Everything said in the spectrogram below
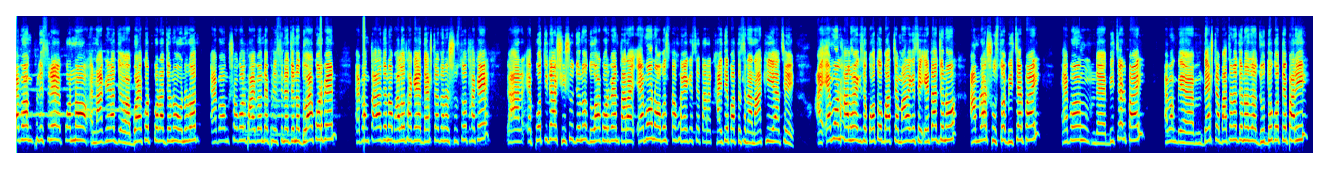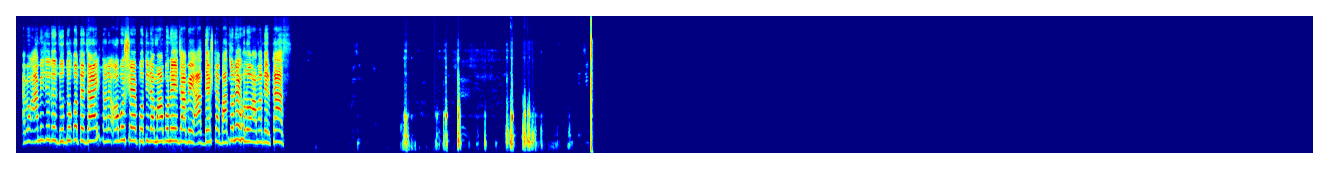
এবং ফিলিস্তিনের পণ্য না কেনা বয়কট করার জন্য অনুরোধ এবং সকল ভাই বোনদের ফিলিস্তিনের জন্য দোয়া করবেন এবং তারা যেন ভালো থাকে, দেশটা যেন সুস্থ থাকে আর প্রতিটা শিশুর জন্য দোয়া করবেন। তারা এমন অবস্থা হয়ে গেছে, তারা খাইতে পারতেছে না না খেয়ে আছে। এমন হাল হয়ে গেছে, কত বাচ্চা মারা গেছে, এটার জন্য আমরা সুস্থ বিচার পাই এবং বিচার পাই এবং দেশটা বাঁচানোর জন্য যুদ্ধ করতে পারি এবং আমি যদি যুদ্ধ করতে যাই, তাহলে অবশ্যই প্রতিটা মা বোনে যাবে, আর দেশটা বাঁচানোই হলো আমাদের কাজ।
